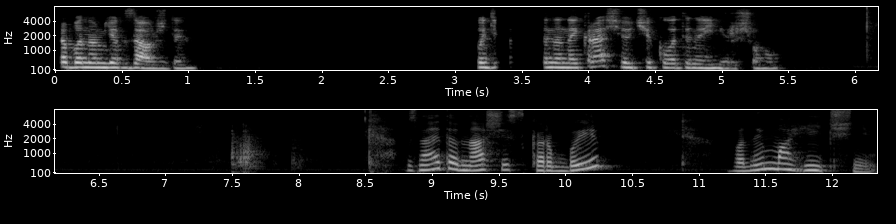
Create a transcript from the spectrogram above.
треба нам, як завжди. Сподіватися на найкраще, очікувати найгіршого. Знаєте, наші скарби, вони магічні.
